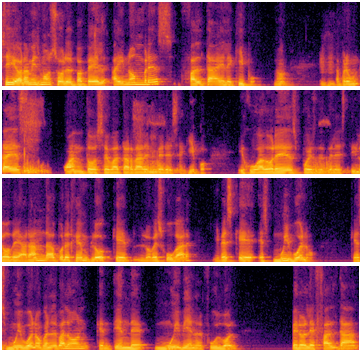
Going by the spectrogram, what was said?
Sí, ahora mismo sobre el papel hay nombres, falta el equipo, ¿no? La pregunta es cuánto se va a tardar en ver ese equipo. Y jugadores, pues desde el estilo de Aranda, por ejemplo, que lo ves jugar y ves que es muy bueno, que es muy bueno con el balón, que entiende muy bien el fútbol, pero le falta,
